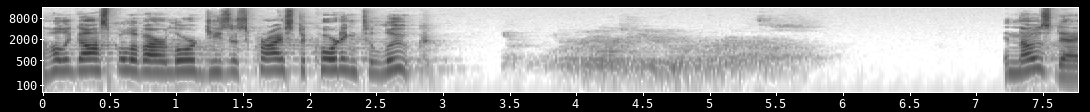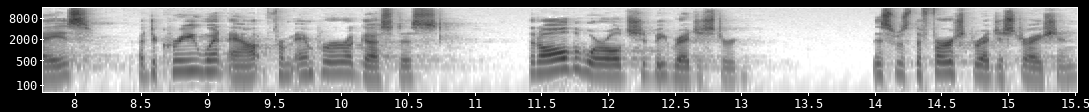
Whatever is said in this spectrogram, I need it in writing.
The Holy Gospel of our Lord Jesus Christ according to Luke. In those days, a decree went out from Emperor Augustus that all the world should be registered. This was the first registration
